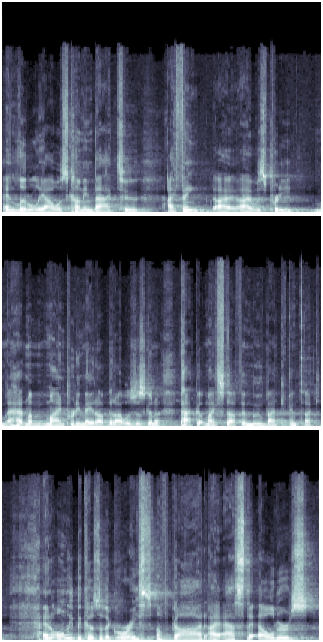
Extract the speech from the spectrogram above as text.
and literally I was coming back to, I think I, I was pretty, had my mind pretty made up that I was just going to pack up my stuff and move back to Kentucky. And only because of the grace of God, I asked the elders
